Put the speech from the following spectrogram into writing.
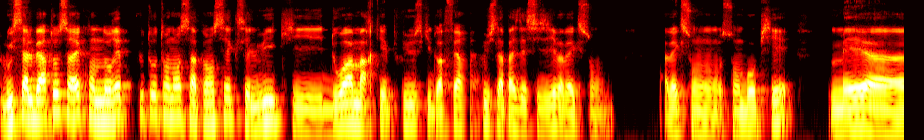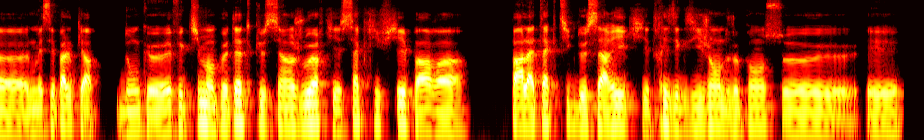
Luis Alberto, c'est vrai qu'on aurait plutôt tendance à penser que c'est lui qui doit marquer plus, qui doit faire plus la passe décisive avec son, avec son, son beau pied mais, euh, mais ce n'est pas le cas. Donc, euh, effectivement, peut-être que c'est un joueur qui est sacrifié par, euh, par la tactique de Sarri, qui est très exigeante, je pense, et,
